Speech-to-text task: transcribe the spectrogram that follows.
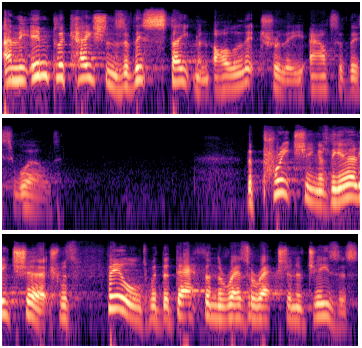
And the implications of this statement are literally out of this world. The preaching of the early church was filled with the death and the resurrection of Jesus.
